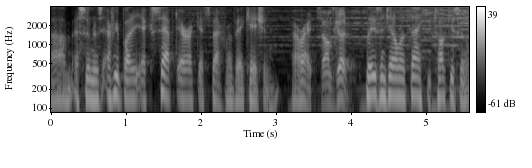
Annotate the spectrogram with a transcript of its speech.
um, as soon as everybody except Eric gets back from vacation. All right, Sounds good. ladies and gentlemen, thank you. Talk to you soon.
